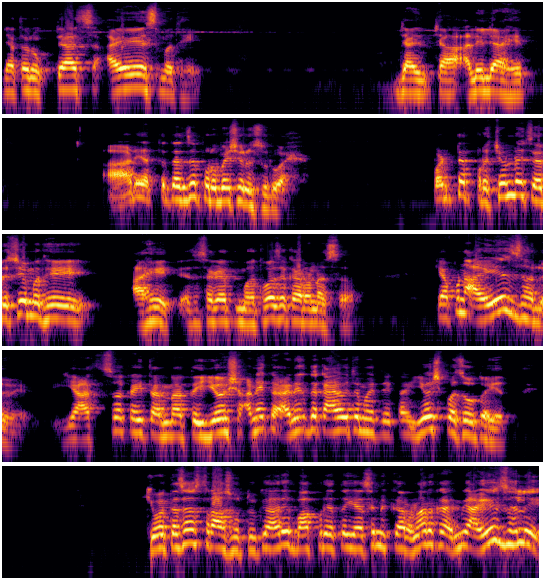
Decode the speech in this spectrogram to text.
ज्या आता नुकत्याच आय ए एसमध्ये ज्यांच्या आलेल्या आहेत. आणि आता त्यांचं प्रोबेशन सुरू आहे. पण त्या प्रचंड चर्चेमध्ये आहेत याचं सगळ्यात महत्त्वाचं कारण असं की आपण आय एस झालो आहे याचं काही त्यांना ते यश अनेक अनेकदा काय होतं माहिती आहे का? यश पचवता येत नाही. किंवा त्याचाच त्रास होतो की अरे बापरे आता याचं मी करणार काय? मी आय झाले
